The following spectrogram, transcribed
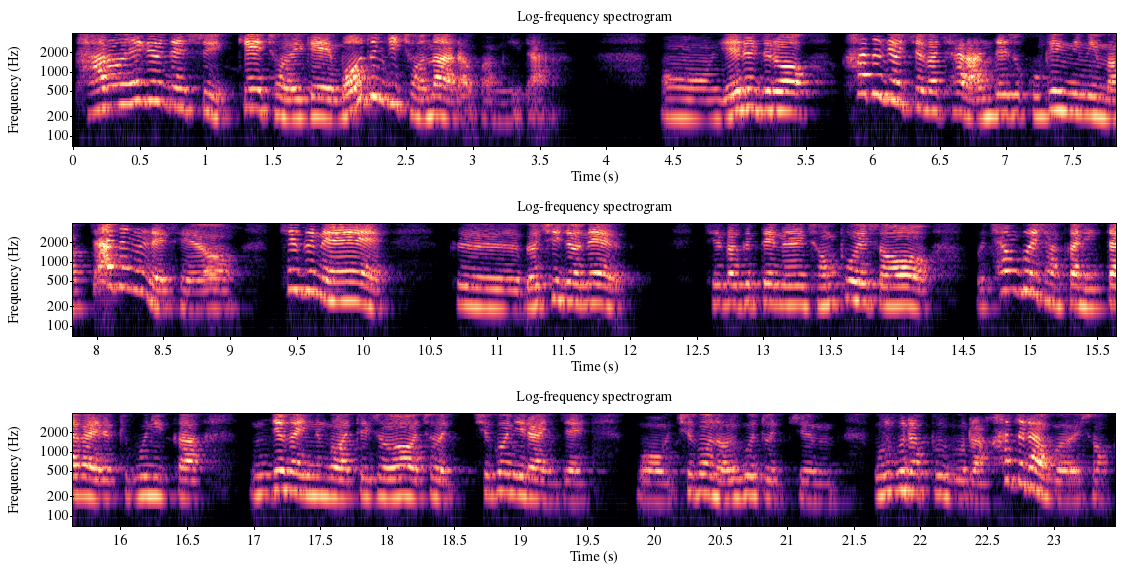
바로 해결될 수 있게 저에게 뭐든지 전화하라고 합니다. 어, 예를 들어 카드 결제가 잘 안 돼서 고객님이 막 짜증을 내세요. 최근에 그 며칠 전에 제가 그때는 점포에서 뭐 창고에 잠깐 있다가 이렇게 보니까 문제가 있는 것 같아서 저 직원이랑 이제 뭐 직원 얼굴도 좀 울그락불그락 하더라고요. 그래서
